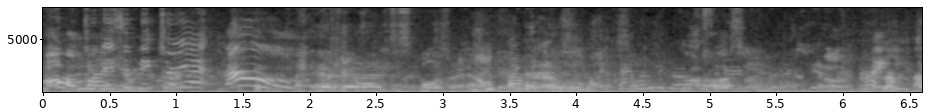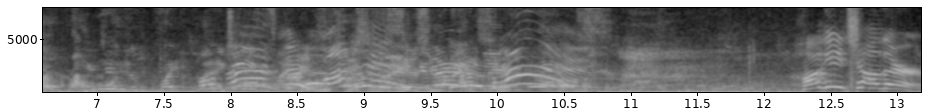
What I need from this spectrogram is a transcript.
Oh, my. Did you get your picture yet? No. Okay, just pause right now. Yes, good punches. Come on. Hug each other.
